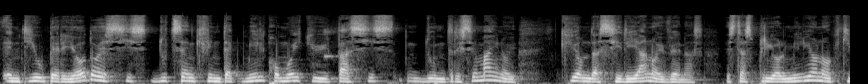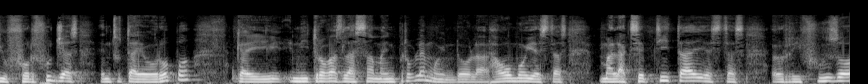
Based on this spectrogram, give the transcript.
En tiu periodo estis ducent kvindek mil homoj kiuj pasis dum tri semajnoj kiom da sirianoj venas. Estas pli ol miliono kiu forfuĝas en tuta Eŭropo kaj ni trovas la samajn problemojn. Do la homoj estas malakceptitaj, estas rifuzo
